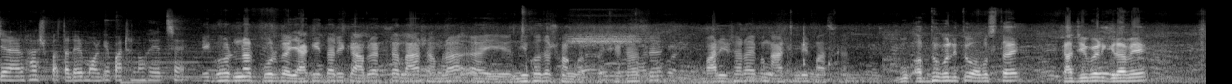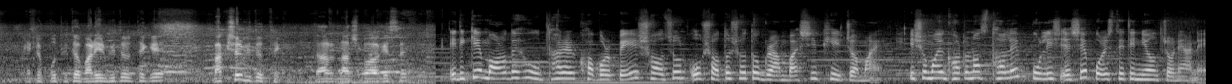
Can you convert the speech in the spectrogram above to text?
জেনারেল হাসপাতালের মর্গে পাঠানো হয়েছে। এই ঘটনার পূর্বে একই তারিখে আরও একটা লাশ আমরা এই, নিখোঁজের সংবাদ পাই। সেটা হচ্ছে বারিসারা এবং আশমির মাঝখানে। অর্ধগলিত অবস্থায় কাজীবাড়ি গ্রামে একটা পতিত বাড়ির ভিতর থেকে বাক্সের ভিতর থেকে তার লাশ পাওয়া গেছে। এদিকে মরদেহ উদ্ধারের খবর পেয়ে স্বজন ও শত শত গ্রামবাসী ভিড় জমায়। এ সময় ঘটনাস্থলে পুলিশ এসে পরিস্থিতি নিয়ন্ত্রণে আনে।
